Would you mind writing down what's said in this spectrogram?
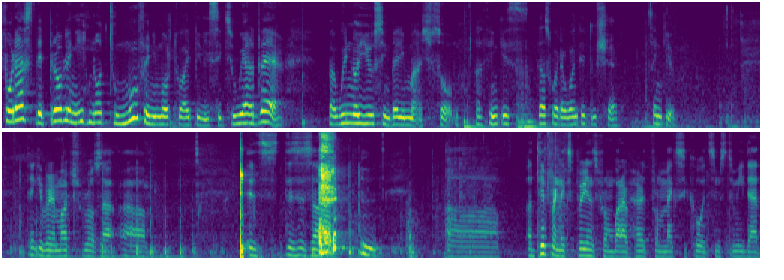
For us, the problem is not to move anymore to IPv6. We are there, but we're not using very much. So I think that's what I wanted to share. Thank you. Thank you very much, Rosa. Uh, it's, this is a, uh, a different experience from what I've heard from Mexico. It seems to me that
